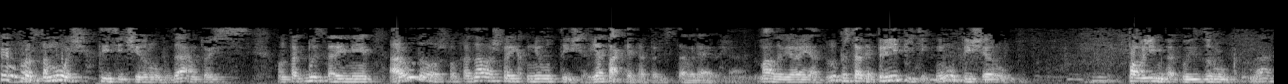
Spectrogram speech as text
ну просто мощь тысячи рук, да, то есть он так быстро ими орудовал, что казалось, что их у него тысяча. Я так это представляю. Да. Маловероятно. Ну, представляю, прилепите к нему тысяча рук. Павлин такой из рук. Да.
